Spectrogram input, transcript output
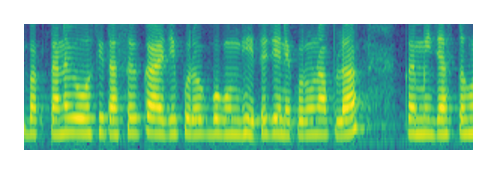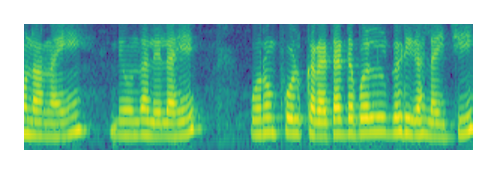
बघताना व्यवस्थित असं काळजीपूर्वक बघून घ्यायचं जेणेकरून आपलं कमी जास्त होणार नाही. देऊन झालेलं आहे. वरून फोल्ड करायचा डबल घडी घालायची.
